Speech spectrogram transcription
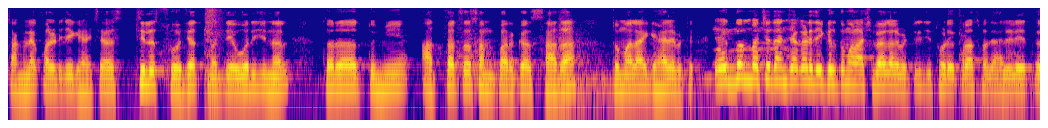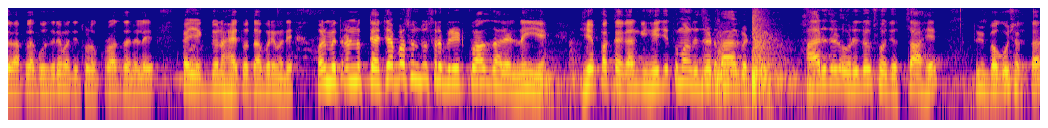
चांगल्या क्वालिटीचे घ्यायचे असतील सोजतमध्ये ओरिजिनल तर तुम्ही आत्ताचा संपर्क साधा. तुम्हाला घ्यायला भेटेल. एक दोन बच्चे त्यांच्याकडे देखील तुम्हाला अशी बघायला भेटतील जी थोडे क्रॉसमध्ये आलेले आहेत. आपल्या गुजरीमध्ये थोडं क्रॉस झालेलं आहे. काही एक दोन आहेत ताबरीमध्ये पण मित्रांनो त्याच्यापासून दुसरं ब्रीड क्रॉस झालेलं नाही आहे हे पक्का आहे. कारण की हे जे तुम्हाला रिझल्ट बघायला भेटतील हा रिझल्ट ओरिजिनल सोजतचा आहे. तुम्ही बघू शकता.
